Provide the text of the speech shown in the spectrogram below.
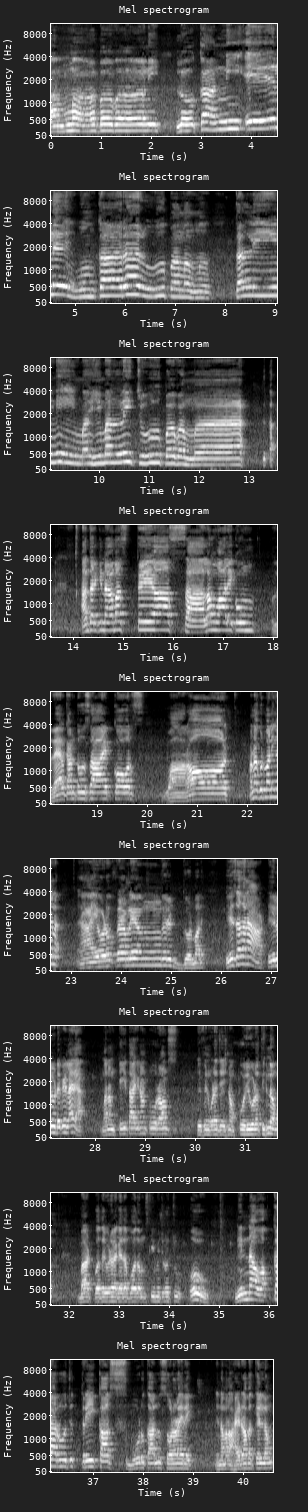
అమ్మా భవాని లోకాన్ని ఏలే ఓంకార రూపమమ్మ. తల్లిని మహిమల్ని చూపవమ్మా. అందరికీ నమస్తే అస్సలం వాలేకుం. వెల్కమ్ టు సాయి కోర్స్ వారాల్. అన్న గుడ్ మార్నింగ్ అన్న. ఎవడు ఫ్యామిలీ అందరి గుడ్ మార్నింగ్. ఇది చదనా టీలు టిఫిన్ లేదా మనం టీ తాగినాం టూ రౌండ్స్. టిఫిన్ కూడా చేసినాం పూరి కూడా తిన్నాం. బట్ పోతే వీడియోలోకి అయితే పోదాం స్కీమ్ చూడొచ్చు ఓ నిన్న ఒక్క రోజు త్రీ కార్స్ మూడు కార్లు సోలడైనాయి నిన్న మనం హైదరాబాద్కి వెళ్ళాం.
